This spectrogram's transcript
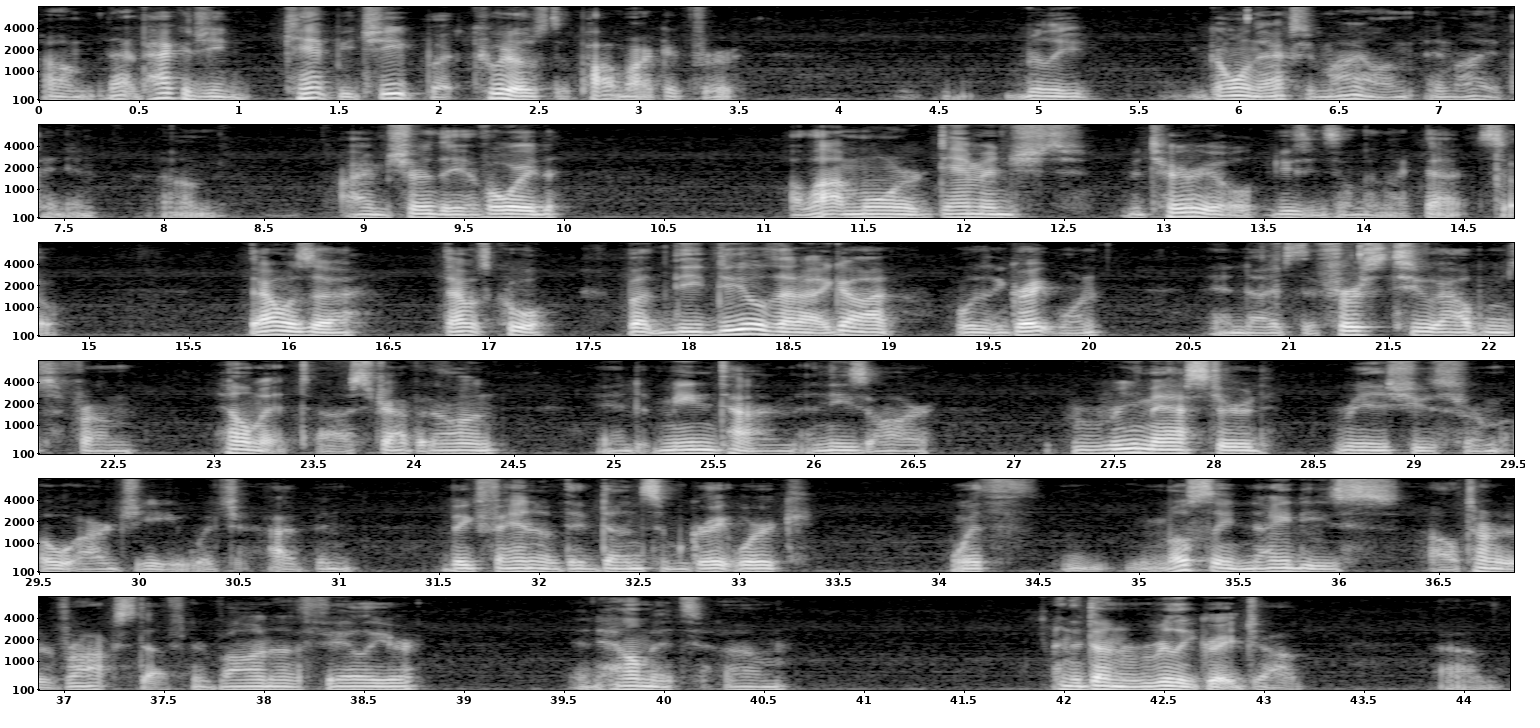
Um, that packaging can't be cheap, but kudos to Pop Market for really going the extra mile, in, my opinion. Um, I'm sure they avoid a lot more damaged material using something like that. So that was a that was cool. But the deal that I got was a great one, and uh, it's the first two albums from Helmet, uh, Strap It On and Meantime, and these are remastered reissues from ORG, which I've been a big fan of. They've done some great work with mostly 90s alternative rock stuff Nirvana, Failure, and Helmet. Um, and they've done a really great job. Um,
